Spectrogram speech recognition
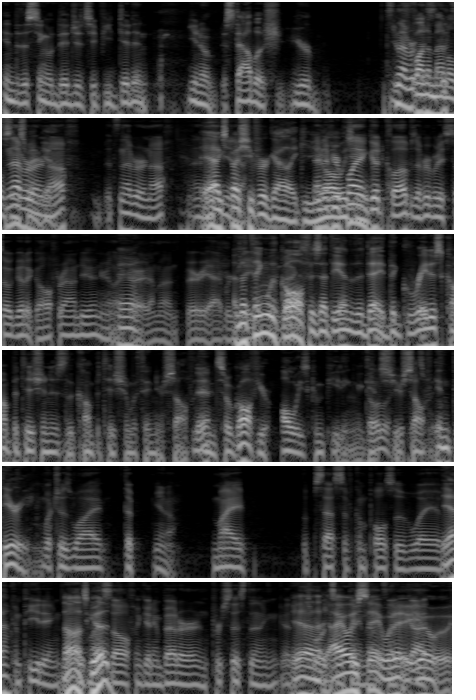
into the single digits if you didn't, you know, establish your it's Your never fundamentals in It's, never enough. It's never enough. And, yeah, you know, especially for a guy like you. and if you're playing good clubs, everybody's so good at golf around you, and you're like, Yeah. all right, I'm a very average. And the thing with index." golf is, at the end of the day, the greatest competition is the competition within yourself. Yeah. And so, golf, you're always competing against Totally. That's yourself in theory. which is why the you know my obsessive compulsive way of Yeah. competing No, with good. myself and getting better and persisting. at- Yeah, I always say, what, like you know,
